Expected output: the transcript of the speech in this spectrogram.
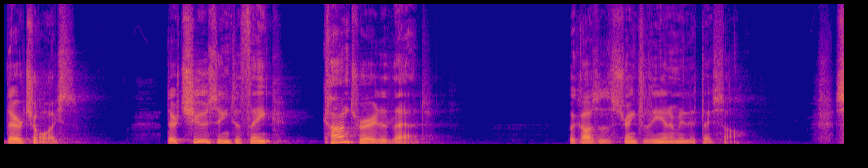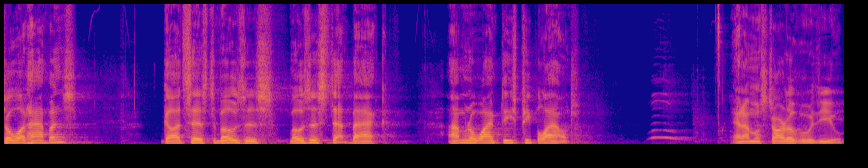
Their choice. They're choosing to think contrary to that because of the strength of the enemy that they saw. So what happens? God says to Moses, Moses, step back. I'm going to wipe these people out. And I'm going to start over with you.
